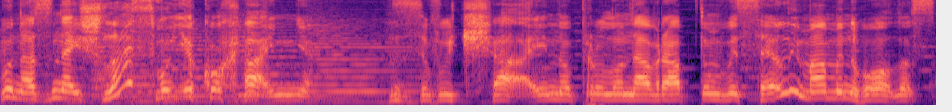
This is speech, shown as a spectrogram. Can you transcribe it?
Вона знайшла своє кохання. Звичайно, пролунав раптом веселий мамин голос.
